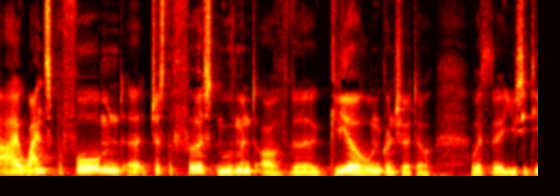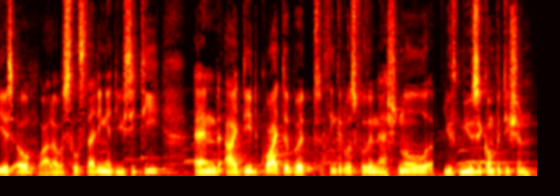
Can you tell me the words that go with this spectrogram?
I once performed uh, just the first movement of the Glière horn concerto with the UCTSO while I was still studying at UCT. And I did quite a bit, I think it was for the National Youth Music Competition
